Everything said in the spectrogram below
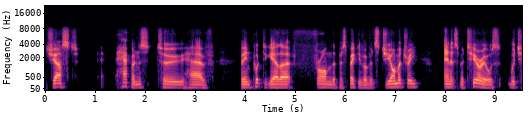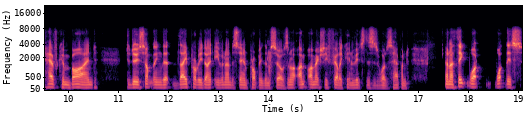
just happens to have been put together from the perspective of its geometry and its materials, which have combined to do something that they probably don't even understand properly themselves. And I'm, I'm actually fairly convinced this is what has happened. And I think what what this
